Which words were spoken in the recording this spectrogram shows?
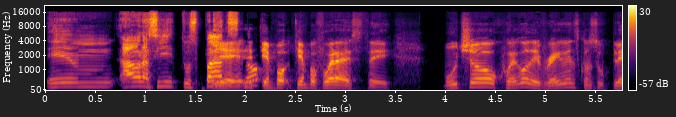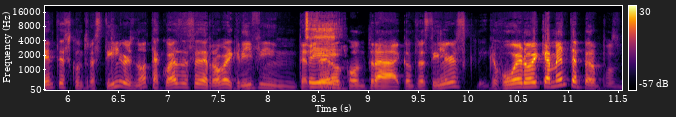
Em, ahora sí, tus Pats. tiempo, tiempo fuera, este mucho juego de Ravens con suplentes contra Steelers, ¿no? ¿Te acuerdas de ese de Robert Griffin tercero contra, contra Steelers? Que jugó heroicamente, pero pues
